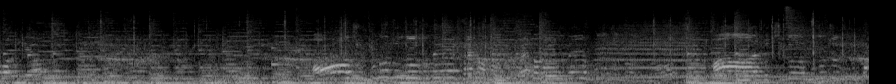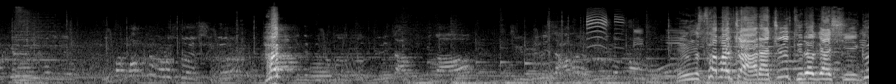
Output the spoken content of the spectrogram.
볼게요. 아 지금 문호준 선수 대 베타 선수, 베타 선수 대 문호준 선수. 아 이거 지금 문호준 지금 빡게 보이거든요. 이빨 빡게 버렸어요 지금. 핫! 아 근데 밀리지 않습니다. 지금 밀리지 않아요. 밀렸다고. 응, 서발 줄 알아줘. 들어가시고.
